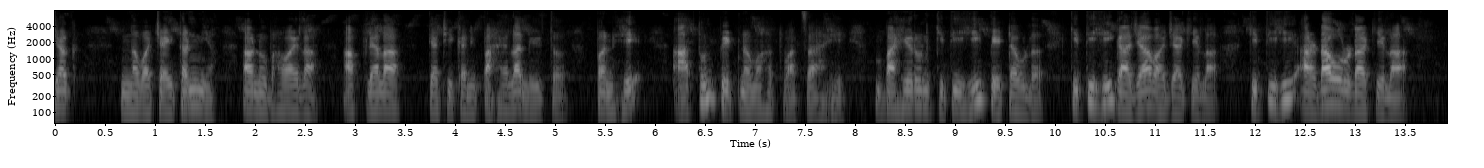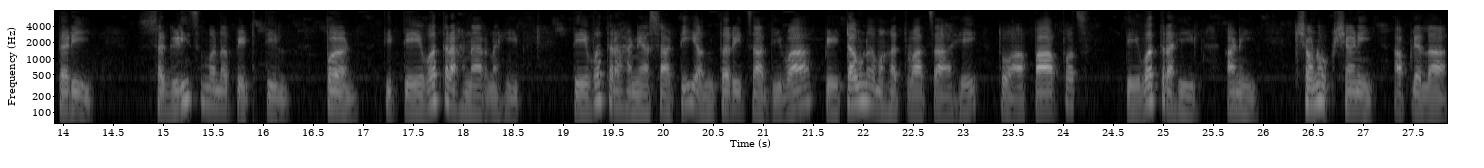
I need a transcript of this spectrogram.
जग नवं चैतन्य अनुभवायला आपल्याला त्या ठिकाणी पाहायला मिळतं. पण हे आतून पेटणं महत्त्वाचं आहे. बाहेरून कितीही पेटवलं कितीही गाजावाजा केला कितीही आरडाओरडा केला तरी सगळीच मनं पेटतील पण ती तेवत राहणार नाहीत. तेवत राहण्यासाठी अंतरीचा दिवा पेटवणं महत्त्वाचं आहे. तो आपापच तेवत राहील आणि क्षणोक्षणी आपल्याला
